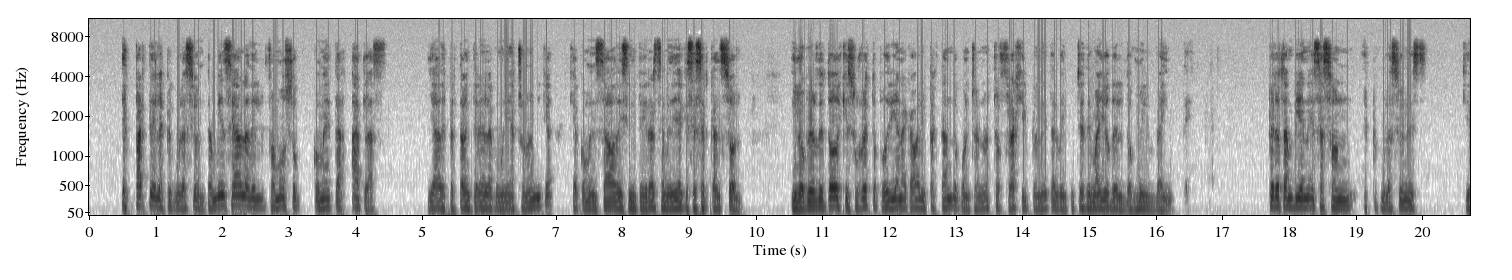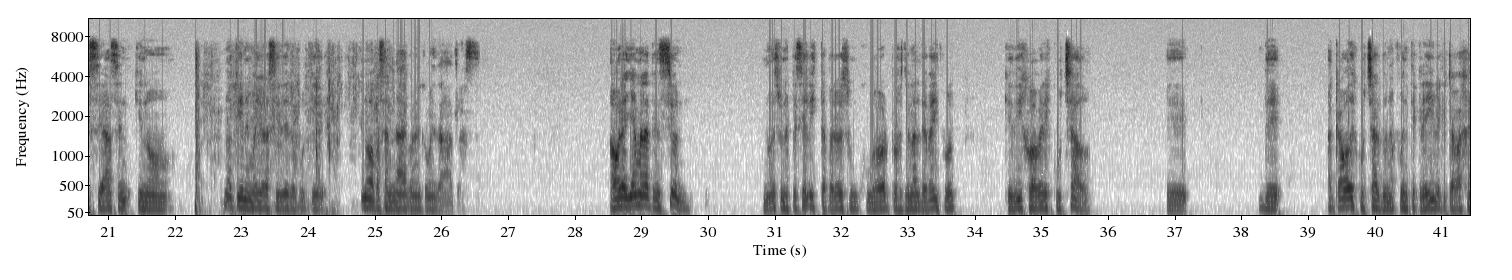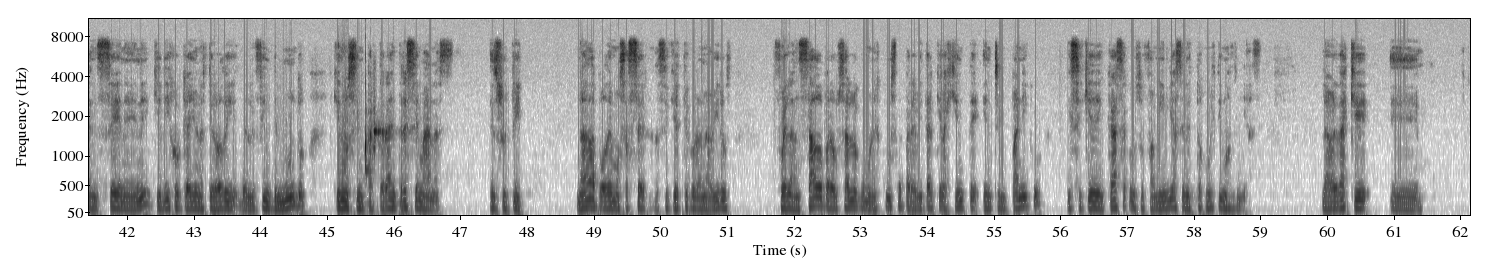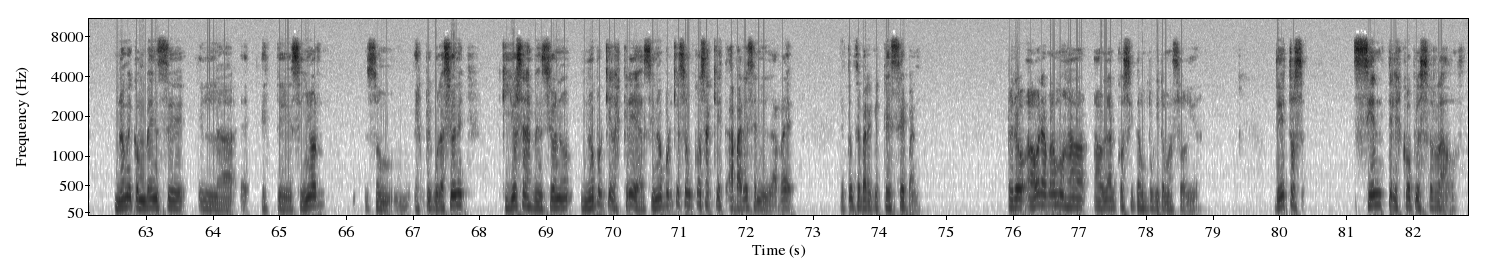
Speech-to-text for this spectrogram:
es parte de la especulación. También se habla del famoso cometa Atlas, ya ha despertado interés en la comunidad astronómica, que ha comenzado a desintegrarse a medida que se acerca al Sol. Y lo peor de todo es que sus restos podrían acabar impactando contra nuestro frágil planeta el 23 de mayo del 2020. Pero también esas son especulaciones que se hacen que no, no tiene mayor asidero porque no va a pasar nada con el cometa Atlas. Ahora llama la atención, no es un especialista, pero es un jugador profesional de béisbol que dijo haber escuchado eh, de acabo de escuchar de una fuente creíble que trabaja en CNN que dijo que hay un asteroide del fin del mundo que nos impactará en tres semanas en su tweet. Nada podemos hacer, así que este coronavirus fue lanzado para usarlo como una excusa para evitar que la gente entre en pánico y se quede en casa con sus familias en estos últimos días. La verdad es que eh, no me convence este señor, son especulaciones que yo se las menciono no porque las crea, sino porque son cosas que aparecen en la red. Entonces, para que ustedes sepan. Pero ahora vamos a, hablar cositas un poquito más sólidas. De estos 100 telescopios cerrados,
